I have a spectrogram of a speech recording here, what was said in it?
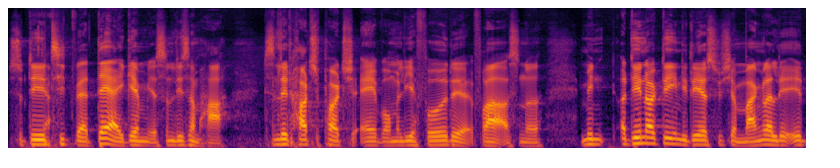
Så det er ja. tit været derigennem, jeg sådan ligesom har det er sådan lidt hodgepodge af, hvor man lige har fået det fra og sådan noget. Men, og det er nok det egentlig det, jeg synes, jeg mangler lidt.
